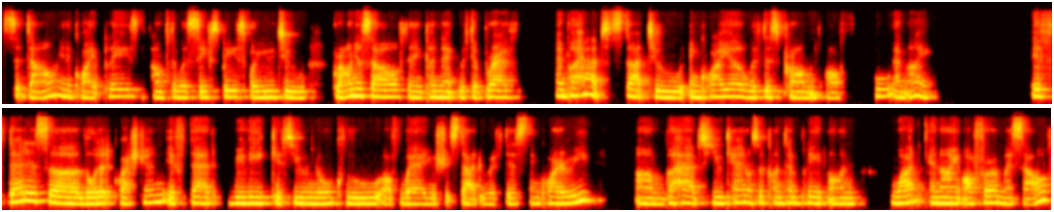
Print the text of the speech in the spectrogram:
sit down in a quiet place, a comfortable, safe space for you to ground yourself and connect with your breath. And perhaps start to inquire with this prompt of who am I? If that is a loaded question, if that really gives you no clue of where you should start with this inquiry, um, perhaps you can also contemplate on what can I offer myself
